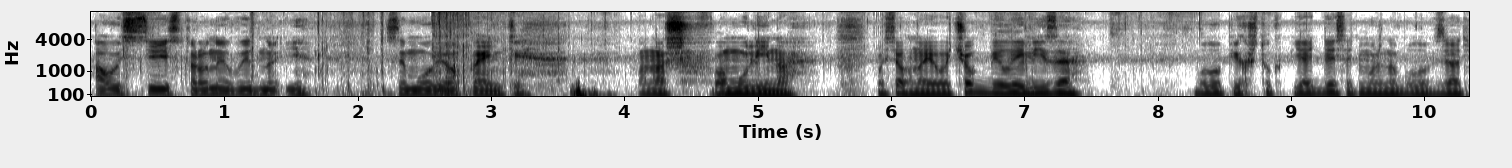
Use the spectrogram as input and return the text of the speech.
А ось з цієї сторони видно і зимові опеньки. Вона ж фламуліна. Ось гноєвичок білий лізе. Було б їх штук 5-10 можна було взяти,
